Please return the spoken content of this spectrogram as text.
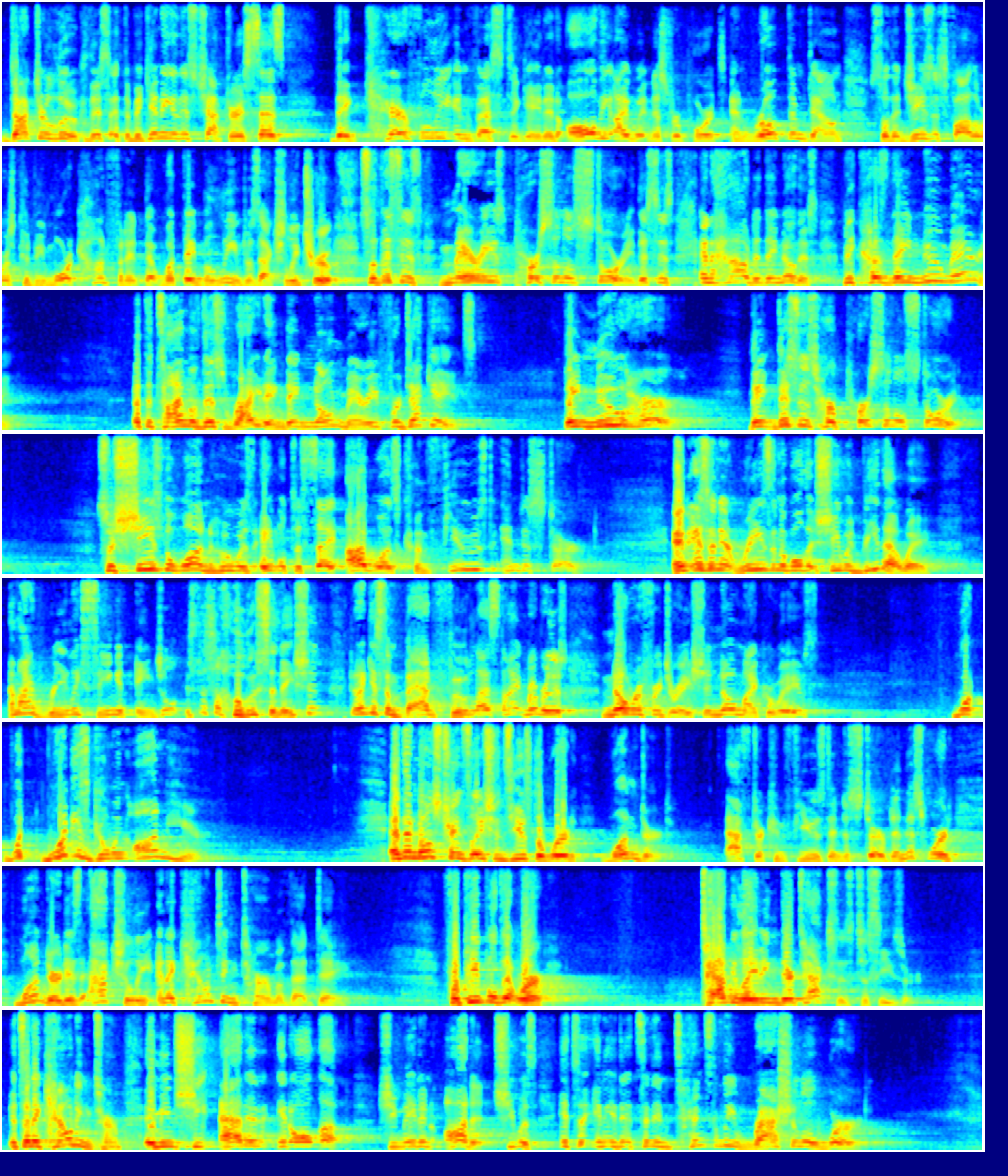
Dr. Luke, this at the beginning of this chapter, it says they carefully investigated all the eyewitness reports and wrote them down so that Jesus' followers could be more confident that what they believed was actually true. So this is Mary's personal story. This is and how did they know this? Because they knew Mary. At the time of this writing, they'd known Mary for decades. They knew her. They, this is her personal story. So she's the one who was able to say, I was confused and disturbed. And isn't it reasonable that she would be that way? Am I really seeing an angel? Is this a hallucination? Did I get some bad food last night? Remember, there's no refrigeration, no microwaves. What, what, what is going on here? And then most translations use the word wondered after confused and disturbed. And this word wondered is actually an accounting term of that day for people that were tabulating their taxes to Caesar. It's an accounting term. It means she added it all up. She made an audit. She was, it's, a, it's an intensely rational word.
